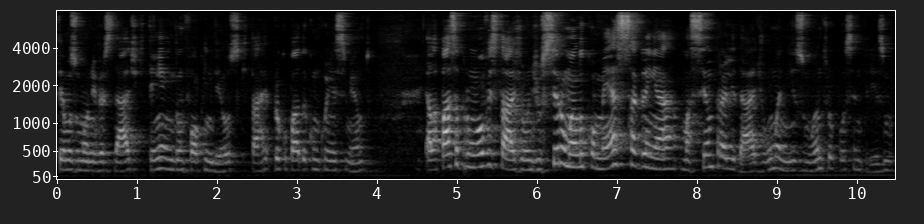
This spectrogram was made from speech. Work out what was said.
temos uma universidade que tem ainda um foco em Deus, que está preocupada com o conhecimento. Ela passa por um novo estágio onde o ser humano começa a ganhar uma centralidade, um humanismo, um antropocentrismo,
